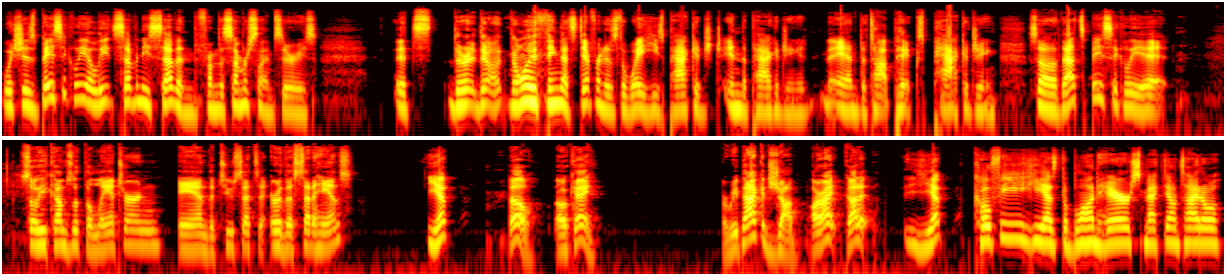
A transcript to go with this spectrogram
which is basically Elite 77 from the SummerSlam series. It's the, the the only thing that's different is the way he's packaged in the packaging and the top picks packaging. So that's basically it. So he comes with the lantern and the two sets of, or the set of hands. Yep. Oh, okay. A repackaged job. All right, got it. Yep. Kofi, he has the blonde hair SmackDown title.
